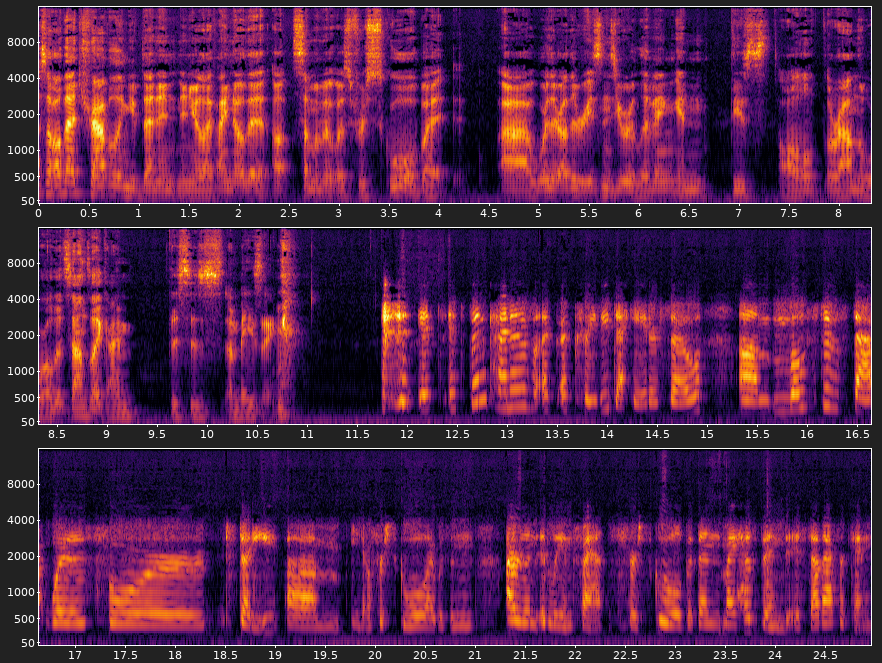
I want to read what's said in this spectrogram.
So all that traveling you've done in, in your life, I know that uh, some of it was for school, but uh, were there other reasons you were living in these all around the world? It sounds like I'm. This is amazing. it's it's been kind of a, a crazy decade or so. Um, most of that was for study. Um, you know, for school, I was in Ireland, Italy, and France for school. But then my husband is South African,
